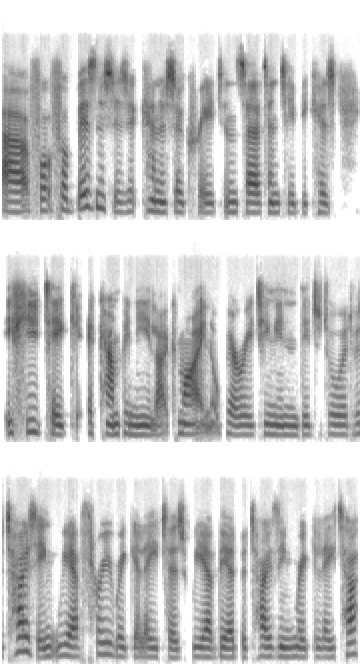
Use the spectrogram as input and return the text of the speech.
uh, for, for businesses, it can also create uncertainty because if you take a company like mine operating in digital advertising, we have three regulators. We have the advertising regulator,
